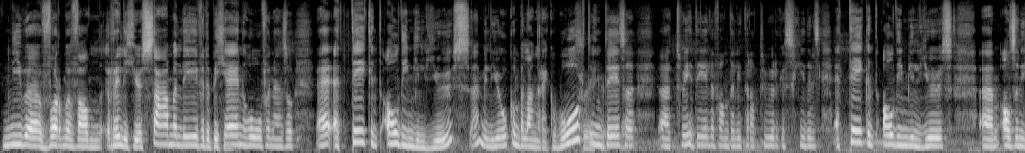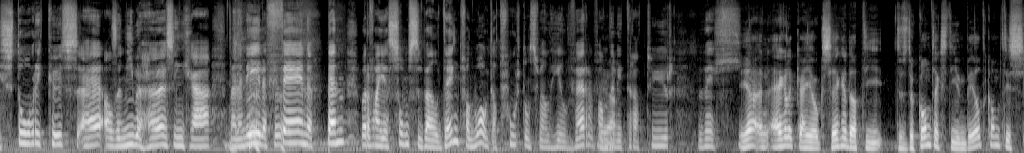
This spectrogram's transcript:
nieuwe vormen van religieus samenleven, de Begijnhoven en zo. He, het tekent al die milieus, he, milieu ook een belangrijk woord Zeker, in deze ja. uh, twee delen van de literatuurgeschiedenis. Het tekent al die milieus um, als een historicus, he, als een nieuwe huizinga, met een hele fijne pen, waarvan je soms wel denkt van wow, dat voert ons wel heel ver van ja. de literatuur Ja, en eigenlijk kan je ook zeggen dat die, dus de context die in beeld komt, is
